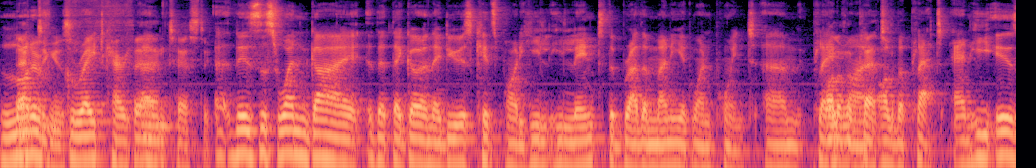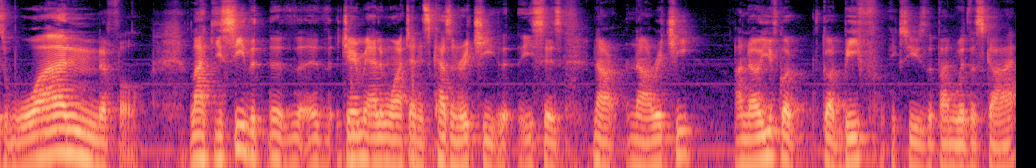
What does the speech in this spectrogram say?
a lot Acting of great characters. Fantastic. Uh, there's this one guy that they go and they do his kids party. He he lent the brother money at one point, um, played Oliver by Platt. Oliver Platt, and he is wonderful. Like you see the, the, the, the Jeremy Allen White and his cousin Richie. He says, "Now, now, Richie, I know you've got got beef. Excuse the pun with this guy.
